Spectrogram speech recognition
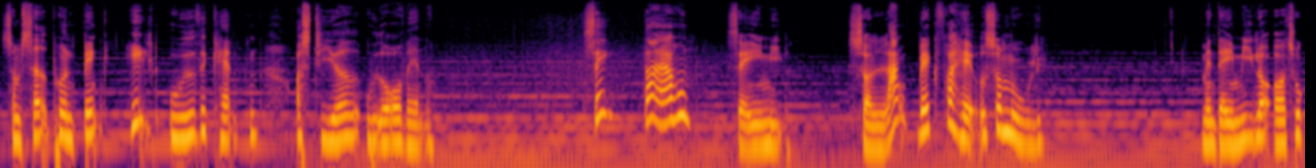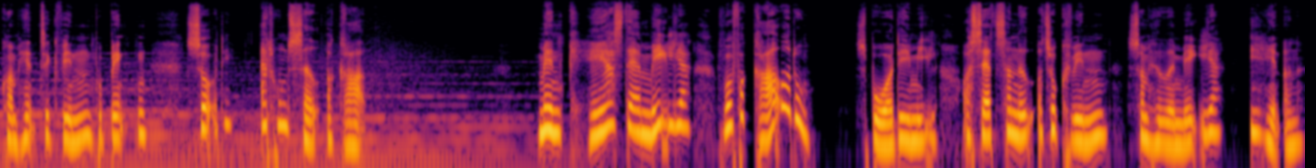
som sad på en bænk helt ude ved kanten og stirrede ud over vandet. Se, der er hun, sagde Emil. Så langt væk fra havet som muligt. Men da Emil og Otto kom hen til kvinden på bænken, så de, at hun sad og græd. Men kæreste Amelia, hvorfor græder du? spurgte Emil og satte sig ned og tog kvinden, som hed Amelia, i hænderne.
